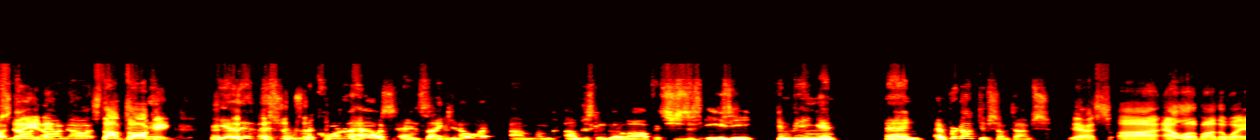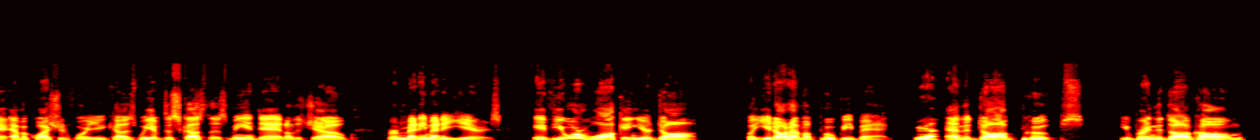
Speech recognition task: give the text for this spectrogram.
no, Stay in no, it. no. Stop talking. yeah, this, this room's in the corner of the house, and it's like, you know what? I'm I'm I'm just gonna go to my office. It's just easy, convenient, and and productive sometimes. Yes. Uh, Ella, by the way, I have a question for you because we have discussed this, me and Dan, on the show for many, many years. If you are walking your dog, but you don't have a poopy bag, Yeah. and the dog poops, you bring the dog home.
